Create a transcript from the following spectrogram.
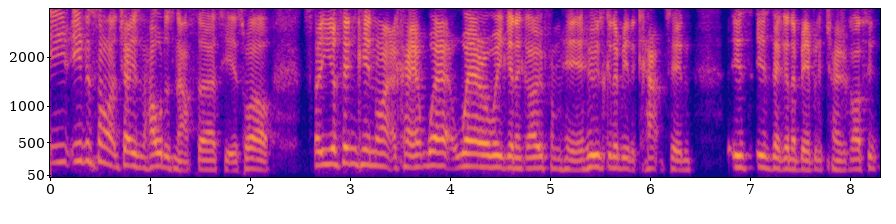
even someone like Jason Holder's now 30 as well. So you're thinking, right, okay, where where are we going to go from here? Who's going to be the captain? Is is there going to be a big change? I think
